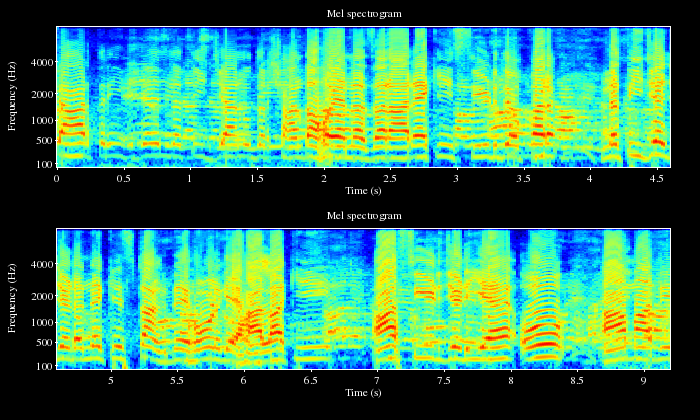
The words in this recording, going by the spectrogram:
4 ਤਰੀਕ ਦੇ ਨਤੀਜਿਆਂ ਨੂੰ ਦਰਸਾਉਂਦਾ ਹੋਇਆ ਨਜ਼ਰ ਆ ਰਿਹਾ ਕਿ ਇਸ ਸੀਟ ਦੇ ਉੱਪਰ ਨਤੀਜੇ ਜਿਹੜੇ ਨੇ ਕਿਸ ਢੰਗ ਦੇ ਹੋਣਗੇ। ਹਾਲਾਂਕਿ ਆਹ ਸੀਟ ਜਿਹੜੀ ਹੈ, ਉਹ ਆਮ ਆਦਮੀ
